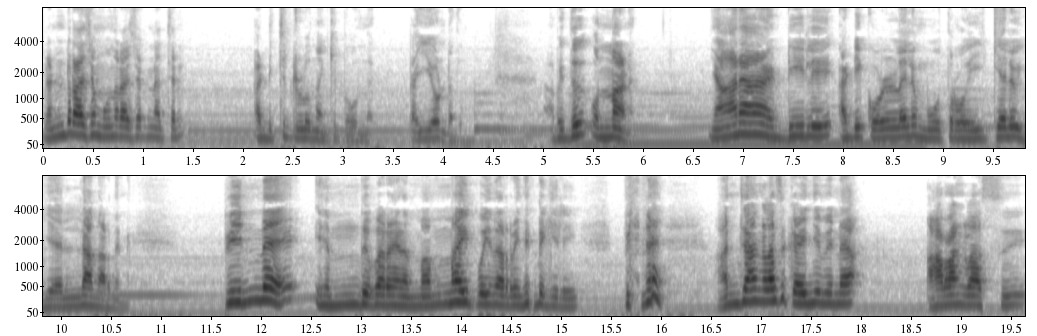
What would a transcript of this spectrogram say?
രണ്ട് പ്രാവശ്യം മൂന്ന് പ്രാവശ്യം എന്നെ അച്ഛൻ അടിച്ചിട്ടുള്ളൂ എന്ന് എനിക്ക് തോന്നുന്നത് കൈകൊണ്ടത് അപ്പോൾ ഇത് ഒന്നാണ്. ഞാൻ ആ അടിയിൽ അടി കൊള്ളലും മൂത്രമൊഴിക്കലും എല്ലാം നടന്നിട്ടുണ്ട്. പിന്നെ എന്ത് പറയണം? നന്നായി പോയി എന്ന് പറഞ്ഞു കഴിഞ്ഞിട്ടുണ്ടെങ്കിൽ പിന്നെ അഞ്ചാം ക്ലാസ് കഴിഞ്ഞ് പിന്നെ ആറാം ക്ലാസ്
